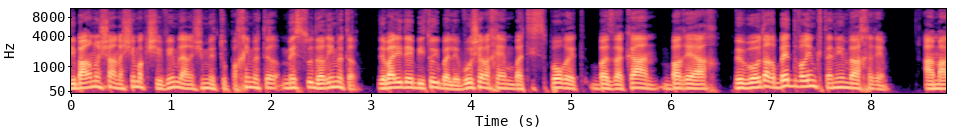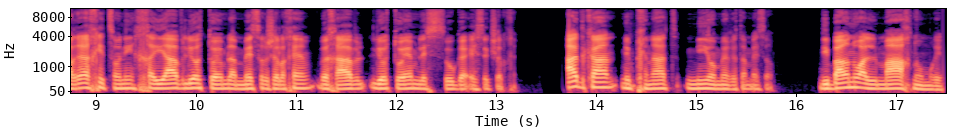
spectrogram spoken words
דיברנו שאנשים מקשיבים לאנשים מטופחים יותר, מסודרים יותר. זה בא לידי ביטוי בלבוש שלכם, בתספורת, בזקן, בריח, ובעוד הרבה דברים קטנים ואחרים. המראה החיצוני חייב להיות תואם למסר שלכם, וחייב להיות תואם לסוג העסק שלכם. עד כאן מבחינת מי אומר את המסר. דיברנו על מה אנחנו אומרים.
